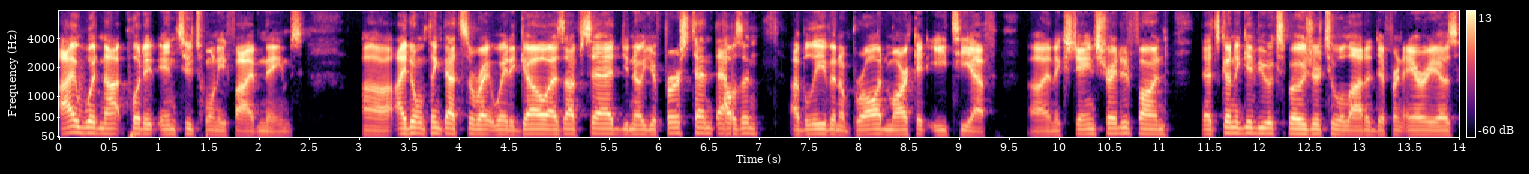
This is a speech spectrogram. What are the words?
I would not put it into 25 names. Uh, I don't think that's the right way to go. As I've said, you know, your first 10,000, I believe in a broad market ETF, uh, an exchange traded fund that's going to give you exposure to a lot of different areas.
